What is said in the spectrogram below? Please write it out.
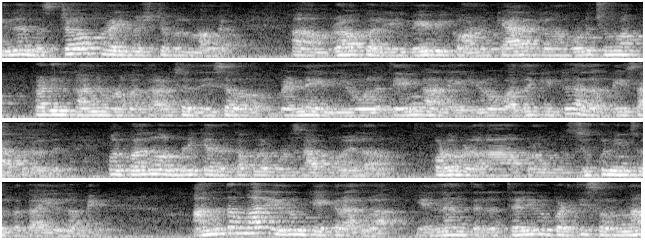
இல்லை இந்த ஸ்டர் ஃப்ரை வெஜிடபிள்மாங்க ப்ராக்கோலி பேபி கேரட்லாம் கேரட் எல்லாம் போட்டு சும்மா கடுகு காஞ்ச மிளகாய் தாளிச்சு அது லேசாக வெண்ணெயிலையோ இல்லை தேங்காய் எண்ணெயிலையோ வதக்கிட்டு அதை அப்படியே சாப்பிட்றது. ஒரு பதினோரு மணிக்கு அந்த கப்பில் போட்டு சாப்பிடுவோம் எல்லாரும். குடமிளகா அப்புறம் ஜுக்குனின்னு சொல்ற காய் எல்லாமே. அந்த மாதிரி எதுவும் கேட்குறாங்களா என்னன்னு தெரியல. தெளிவுபடுத்தி சொன்னா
